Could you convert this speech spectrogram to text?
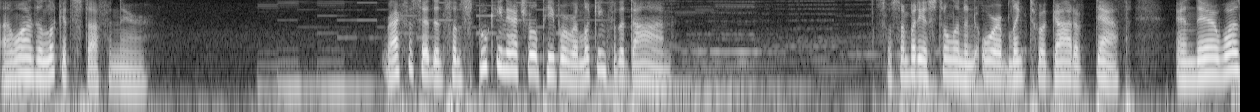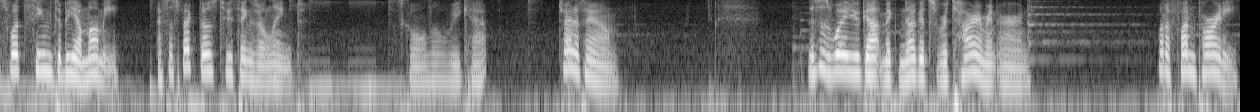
I wanted to look at stuff in there. Raxa said that some spooky natural people were looking for the Don. So somebody has stolen an orb linked to a god of death, and there was what seemed to be a mummy. I suspect those two things are linked. Let's go a little recap. Chinatown. This is where you got McNugget's retirement urn. What a fun party.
